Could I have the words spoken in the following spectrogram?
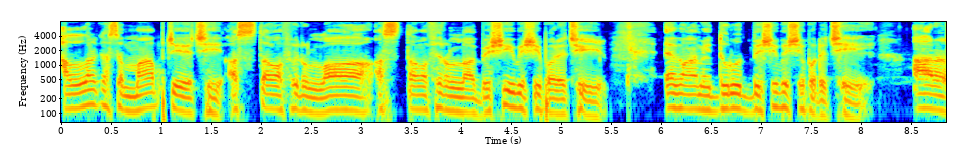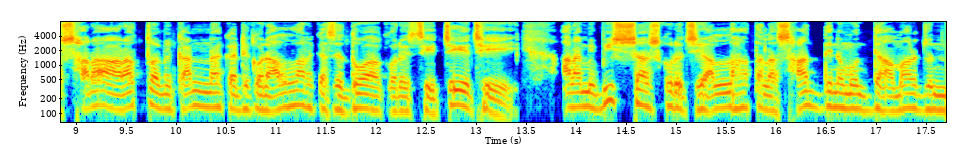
আল্লাহর কাছে মাপ চেয়েছি, আস্তাগফিরুল্লাহ আস্তাগফিরুল্লাহ বেশি বেশি পড়েছি এবং আমি দুরুদ বেশি বেশি পড়েছি। আর সারা রাত্র আমি কান্নাকাটি করে আল্লাহর কাছে দোয়া করেছি, চেয়েছি। আর আমি বিশ্বাস করেছি আল্লাহ তালা সাত দিনের মধ্যে আমার জন্য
